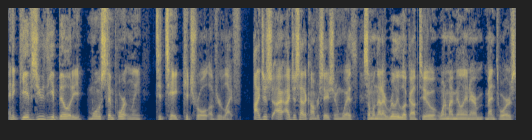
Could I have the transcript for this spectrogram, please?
and it gives you the ability, most importantly, to take control of your life. I just I, I, just had a conversation with someone that I really look up to, one of my millionaire mentors,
